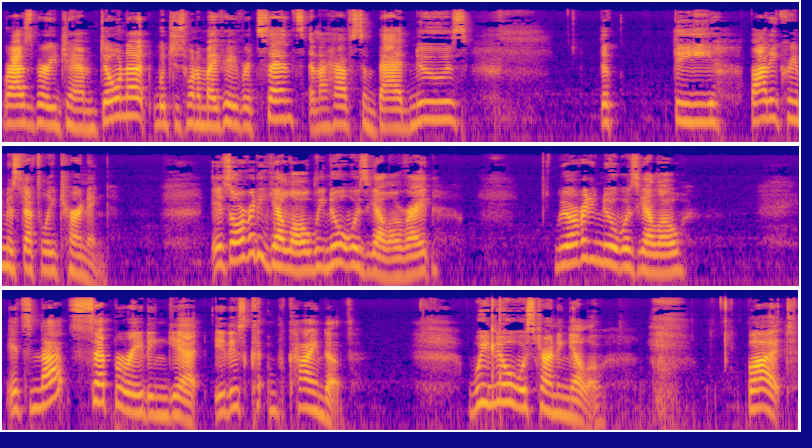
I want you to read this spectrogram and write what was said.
Raspberry Jam Donut, which is one of my favorite scents. And I have some bad news. The, the body cream is definitely turning. It's already yellow. We knew it was yellow, right? We already knew it was yellow. It's not separating yet. It is kind of we knew it was turning yellow. But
